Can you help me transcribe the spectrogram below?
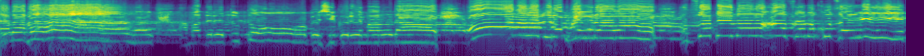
দাদা ভাই আমাদের দুটো বেশি করে মাল দাও। ও আমাদের ভাইরা যদি হাসান হুসাইন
